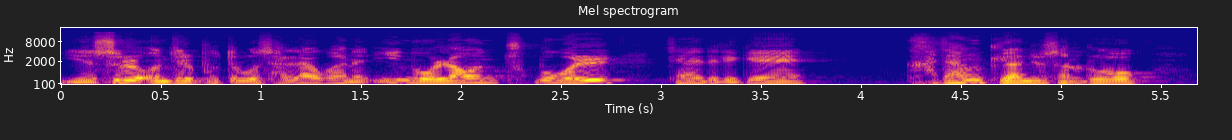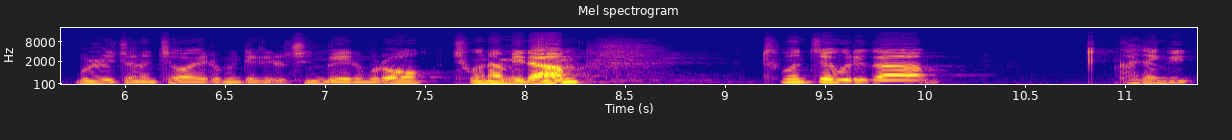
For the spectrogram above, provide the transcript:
예수를 언제를 붙들고 살라고 하는 이 놀라운 축복을 자녀들에게 가장 귀한 유산으로 물려주는 저와 여러분 되기를 주님의 이름으로 축원합니다. 두 번째 우리가 가장 위-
